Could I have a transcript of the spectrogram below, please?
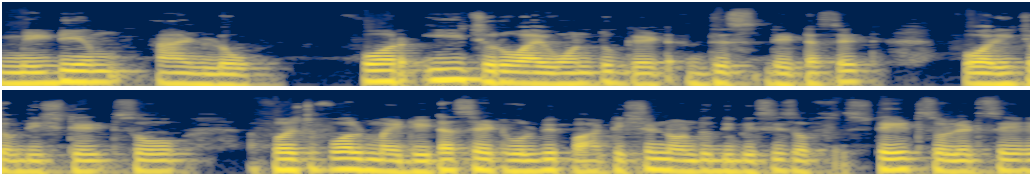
medium and low. For each row I want to get this data set for each of the state. So first of all my data set will be partitioned onto the basis of state. So let's say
